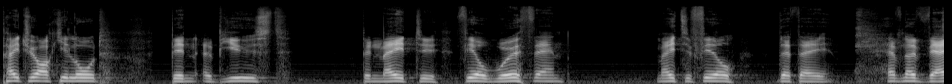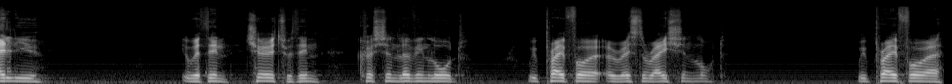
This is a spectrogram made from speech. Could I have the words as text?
patriarchy, Lord, been abused, been made to feel worth than, made to feel that they have no value within church, within Christian living, Lord. We pray for a restoration, Lord. We pray for a,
